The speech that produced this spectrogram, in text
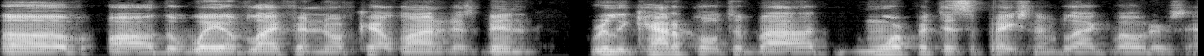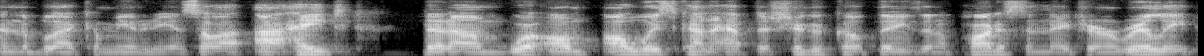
of uh, the way of life in North Carolina that's been really catapulted by more participation in Black voters and the Black community. And so I, I hate that um, we're all, always kind of have to sugarcoat things in a partisan nature and really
